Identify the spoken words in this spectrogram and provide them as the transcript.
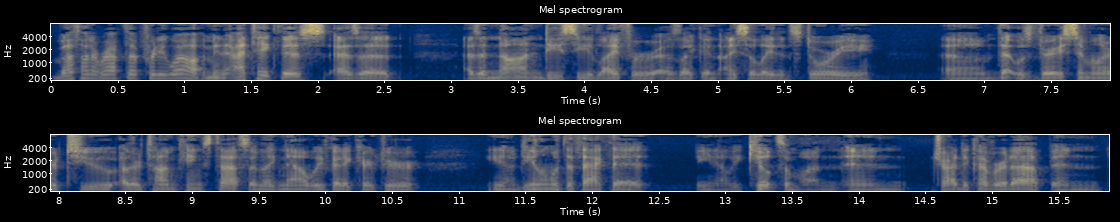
but I thought it wrapped up pretty well. I mean, I take this as a, as a non DC lifer as like an isolated story, um, that was very similar to other Tom King stuff. So I'm like, now we've got a character, you know, dealing with the fact that, you know, he killed someone and tried to cover it up and,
